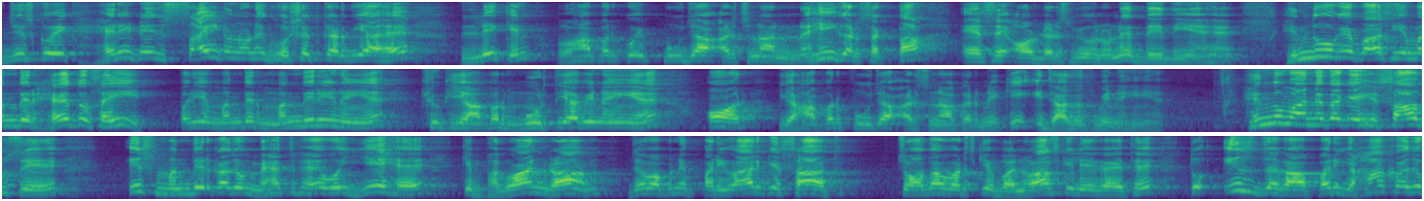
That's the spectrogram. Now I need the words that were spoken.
जिसको एक हेरिटेज साइट उन्होंने घोषित कर दिया है, लेकिन वहाँ पर कोई पूजा अर्चना नहीं कर सकता, ऐसे ऑर्डर्स भी उन्होंने दे दिए हैं। हिंदुओं के पास ये मंदिर है तो सही, पर ये मंदिर मंदिर ही नहीं है, क्योंकि यहाँ पर मूर्तियाँ भी नहीं हैं और यहाँ पर पूजा अर्चना करने की इजाज़त भी नहीं है। हिंदू मान्यता के हिसाब से इस मंदिर का जो महत्व है वो ये है कि भगवान राम जब अपने परिवार के साथ चौदह वर्ष के वनवास के लिए गए थे तो इस जगह पर यहाँ का जो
